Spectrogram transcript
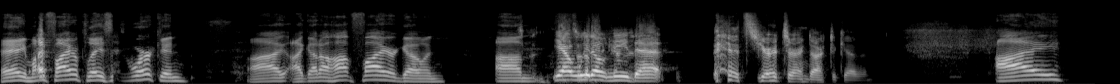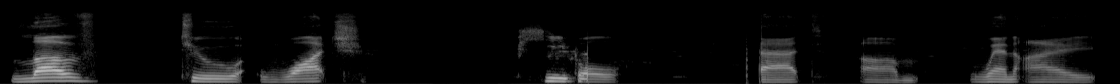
hey, my fireplace is working. I I got a hot fire going. Um, yeah, so we don't Kevin, need that. It's your turn, Dr. Kevin. I love to watch people that um, when I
